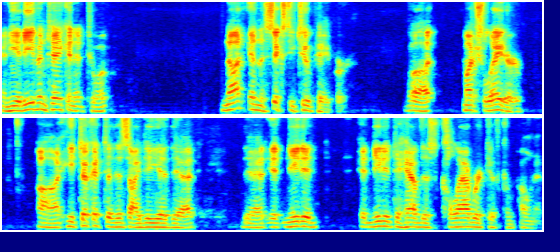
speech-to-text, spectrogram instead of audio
And he had even taken it to a, not in the 62 paper, but much later, uh, he took it to this idea that that it needed it needed to have this collaborative component.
